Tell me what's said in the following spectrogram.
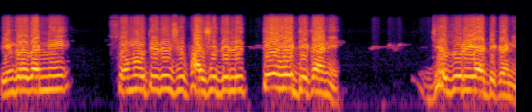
इंग्रजांनी सोमवती दिवशी फाशी दिली. ते हे ठिकाणी जेजुरी या ठिकाणी.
